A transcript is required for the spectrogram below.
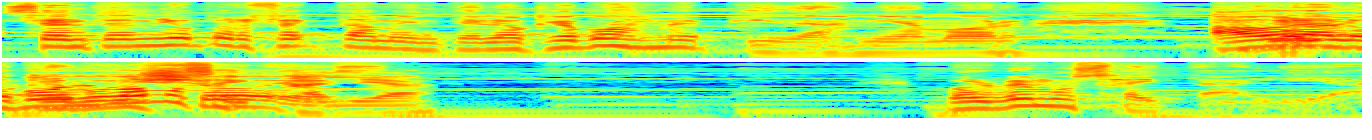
se entendió perfectamente. Lo que vos me pidas, mi amor. Ahora lo que volvamos voy yo a Italia. Es, volvemos a Italia.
